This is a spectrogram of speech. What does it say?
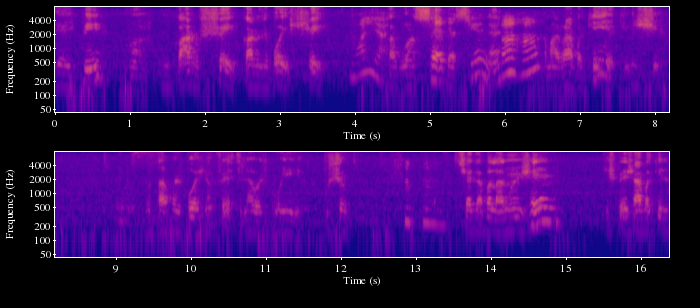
de aipim, uma- um carro cheio, carro de boi cheio. Olha. Tava uma sebe assim, né? Aham. Amarrava aqui, aqui mexia. Botava os bois na frente, lá os bois puxando. Chegava lá no engenho, despejava aquilo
